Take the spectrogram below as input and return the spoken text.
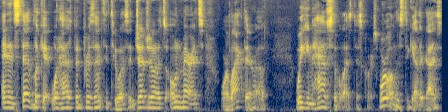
and instead look at what has been presented to us and judge it on its own merits or lack thereof, we can have civilized discourse. We're all in this together, guys.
